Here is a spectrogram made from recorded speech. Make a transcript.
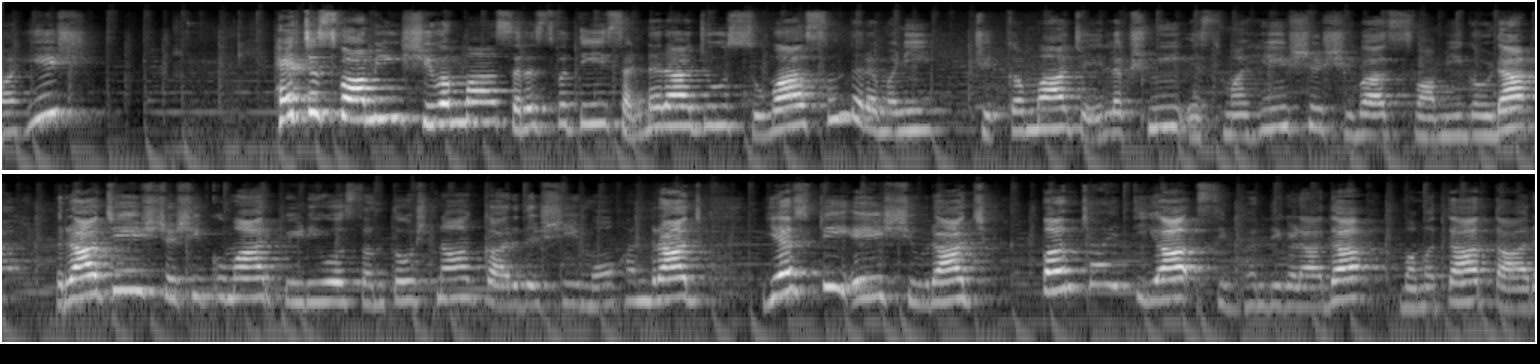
Mahesh H Swamy Shivamma, Saraswati, Sannaraju, Suma Sundaramani, Chikkamma Jayalakshmi, S Mahesh, Shiva Swamygowda, Rajesh Shashikumar, PDO ಸಂತೋಷ್ನ ಕಾರ್ಯದರ್ಶಿ ಮೋಹನ್ ರಾಜ್ ಎ ಶಿವರಾಜ್ ಪಂಚಾಯಿತಿಯ ಸಿಬ್ಬಂದಿಗಳಾದ ಮಮತಾ, ತಾರ,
